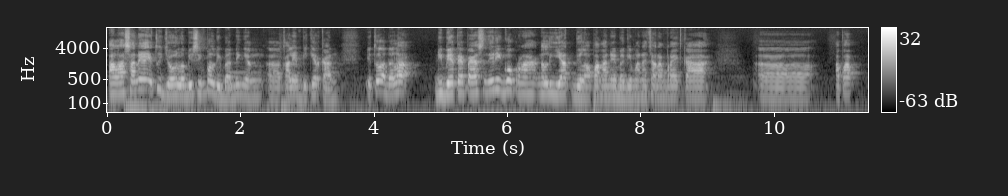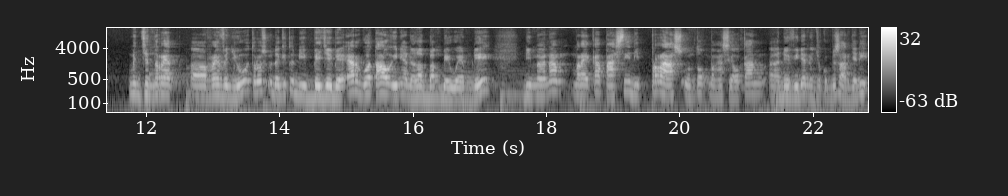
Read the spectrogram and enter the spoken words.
Alasannya itu jauh lebih simpel dibanding yang uh, kalian pikirkan. Itu adalah di BTPS sendiri gue pernah ngeliat di lapangannya bagaimana cara mereka uh, apa mengenerate uh, revenue terus udah gitu di BJBR gue tahu ini adalah bank BUMD di mana mereka pasti diperas untuk menghasilkan uh, dividen yang cukup besar. Jadi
